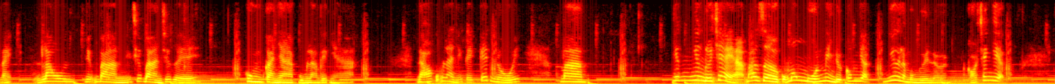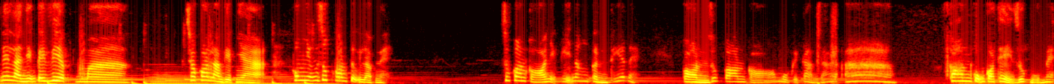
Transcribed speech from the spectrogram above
đánh lau những bàn những chiếc bàn chiếc ghế cùng cả nhà cùng làm việc nhà đó cũng là những cái kết nối mà nhưng nhưng đứa trẻ ạ bao giờ cũng mong muốn mình được công nhận như là một người lớn có trách nhiệm. Nên là những cái việc mà cho con làm việc nhà không những giúp con tự lập này giúp con có những kỹ năng cần thiết này. Còn giúp con có một cái cảm giác là à con cũng có thể giúp bố mẹ.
